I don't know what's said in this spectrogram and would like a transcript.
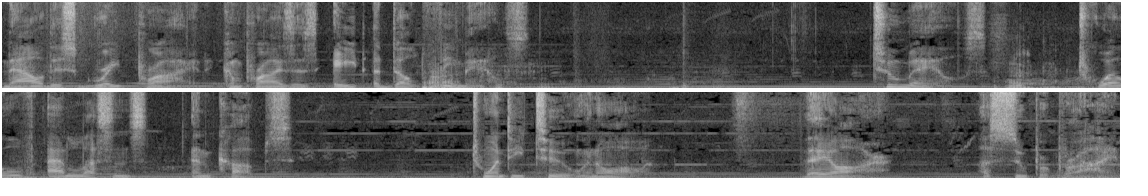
Now this great pride comprises eight adult females, two males, 12 adolescents and cubs, 22 in all. They are a super pride.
